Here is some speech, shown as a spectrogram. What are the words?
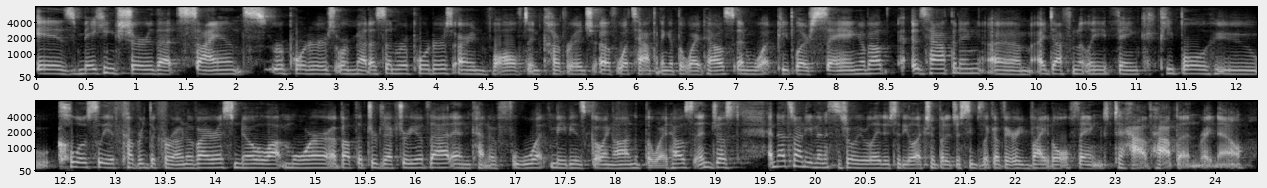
is making sure that science reporters or medicine reporters are involved in coverage of what's happening at the White House and what people are saying about is happening. Um, I definitely think people who closely have covered the coronavirus know a lot more about the trajectory of that and kind of what maybe is going on at the White House. And just, and that's not even necessarily related to the election, but it just seems like a very vital thing to have happen right now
